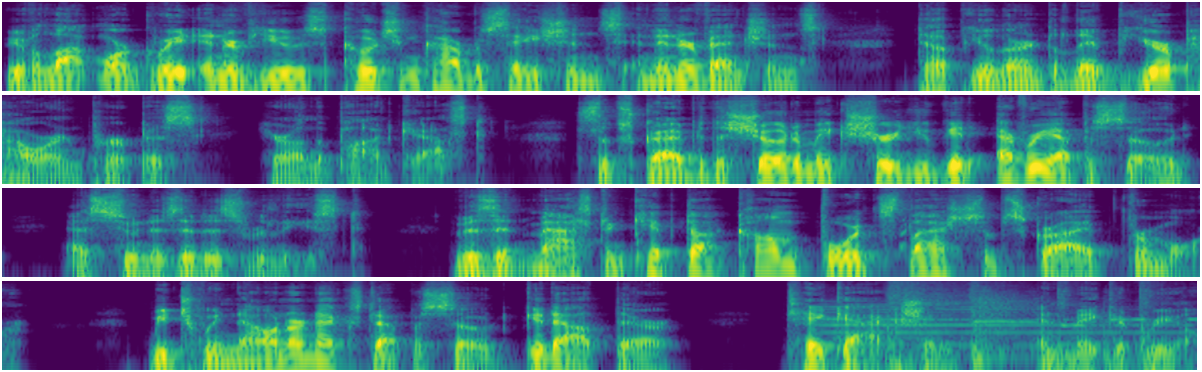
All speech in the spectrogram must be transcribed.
We have a lot more great interviews, coaching conversations, and interventions to help you learn to live your power and purpose here on the podcast. Subscribe to the show to make sure you get every episode as soon as it is released. Visit mastinkipp.com forward slash subscribe for more. Between now and our next episode, get out there, take action, and make it real.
